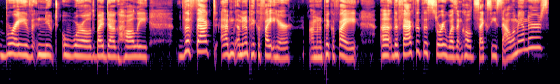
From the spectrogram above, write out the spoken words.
Brave Newt World by Doug Hawley. The fact, I'm, I'm going to pick a fight here. I'm going to pick a fight. Uh, the fact that this story wasn't called Sexy Salamanders,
